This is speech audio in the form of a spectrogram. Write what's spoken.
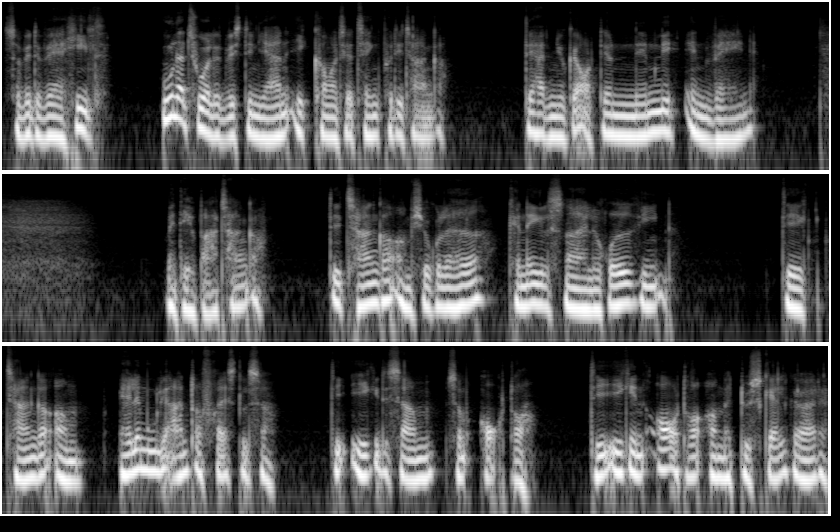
så vil det være helt unaturligt, hvis din hjerne ikke kommer til at tænke på de tanker. Det har den jo gjort. Det er jo nemlig en vane. Men det er jo bare tanker. Det er tanker om chokolade, kanelsnegle, rødvin. Det er tanker om alle mulige andre fristelser, det er ikke det samme som ordre. Det er ikke en ordre om, at du skal gøre det.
